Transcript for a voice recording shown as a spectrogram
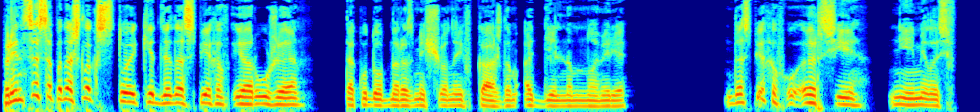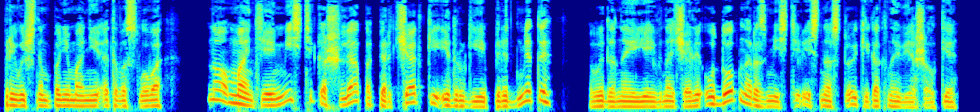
Принцесса подошла к стойке для доспехов и оружия, так удобно размещенной в каждом отдельном номере. Доспехов у Эрсии не имелось в привычном понимании этого слова, но мантия мистика, шляпа, перчатки и другие предметы выданные ей вначале, удобно разместились на стойке, как на вешалке.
